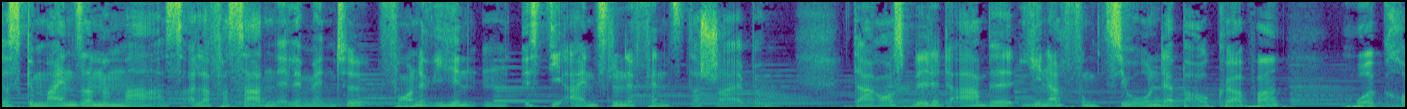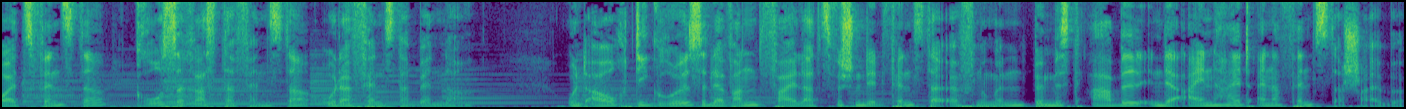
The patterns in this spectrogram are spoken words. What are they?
Das gemeinsame Maß aller Fassadenelemente, vorne wie hinten, ist die einzelne Fensterscheibe. Daraus bildet Abel je nach Funktion der Baukörper hohe Kreuzfenster, große Rasterfenster oder Fensterbänder. Und auch die Größe der Wandpfeiler zwischen den Fensteröffnungen bemisst Abel in der Einheit einer Fensterscheibe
